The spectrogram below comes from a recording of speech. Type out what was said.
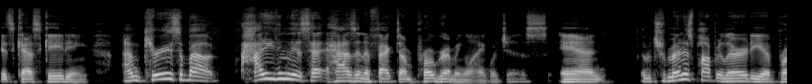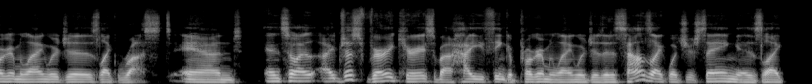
it's cascading. I'm curious about how do you think this ha- has an effect on programming languages? And a tremendous popularity of programming languages like Rust. And and so I, I'm just very curious about how you think of programming languages. And it sounds like what you're saying is like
